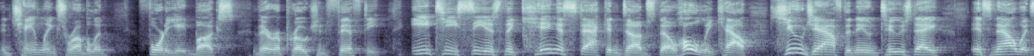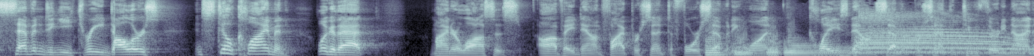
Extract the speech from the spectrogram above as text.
and Chainlink's rumbling 48 bucks. They're approaching 50. ETC is the king of stacking dubs though. Holy cow. Huge afternoon Tuesday. It's now at $73 and still climbing. Look at that. Minor losses. Aave down 5% to 471. Clay's down 7% to 239.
